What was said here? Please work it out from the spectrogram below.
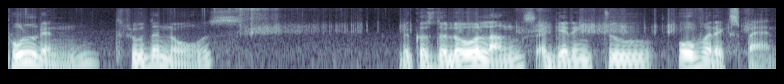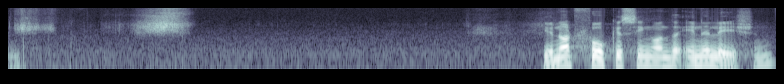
pulled in through the nose because the lower lungs are getting to overexpand. You're not focusing on the inhalation,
